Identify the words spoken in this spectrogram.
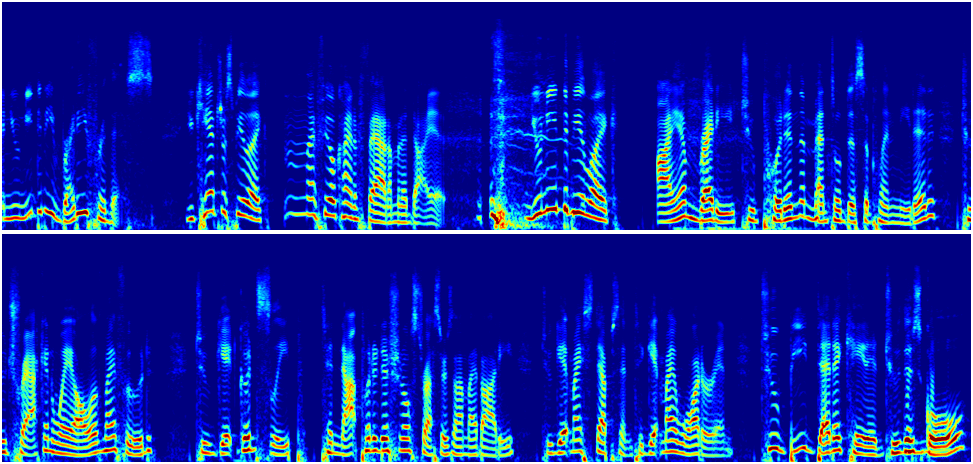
and you need to be ready for this. You can't just be like, mm, I feel kind of fat. I'm going to diet. you need to be like, I am ready to put in the mental discipline needed to track and weigh all of my food, to get good sleep, to not put additional stressors on my body, to get my steps in, to get my water in, to be dedicated to this mm-hmm. goal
